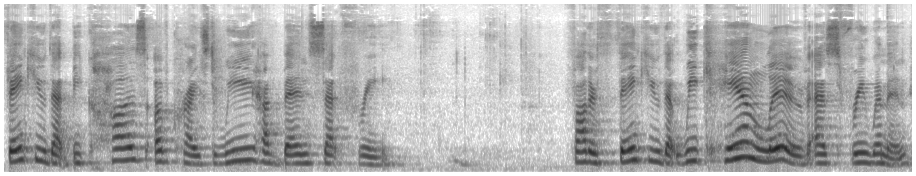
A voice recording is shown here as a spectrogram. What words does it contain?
Thank you that because of Christ, we have been set free. Father, thank you that we can live as free women,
